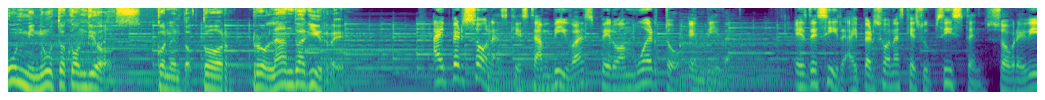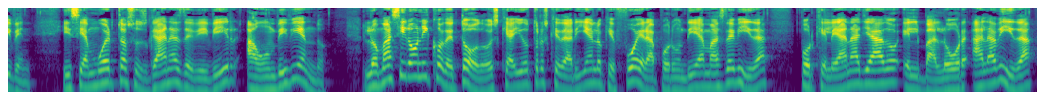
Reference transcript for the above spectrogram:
Un Minuto con Dios, con el doctor Rolando Aguirre. Hay personas que están vivas pero han muerto en vida. Es decir, hay personas que subsisten, sobreviven y se han muerto a sus ganas de vivir aún viviendo. Lo más irónico de todo es que hay otros que darían lo que fuera por un día más de vida porque le han hallado el valor a la vida,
